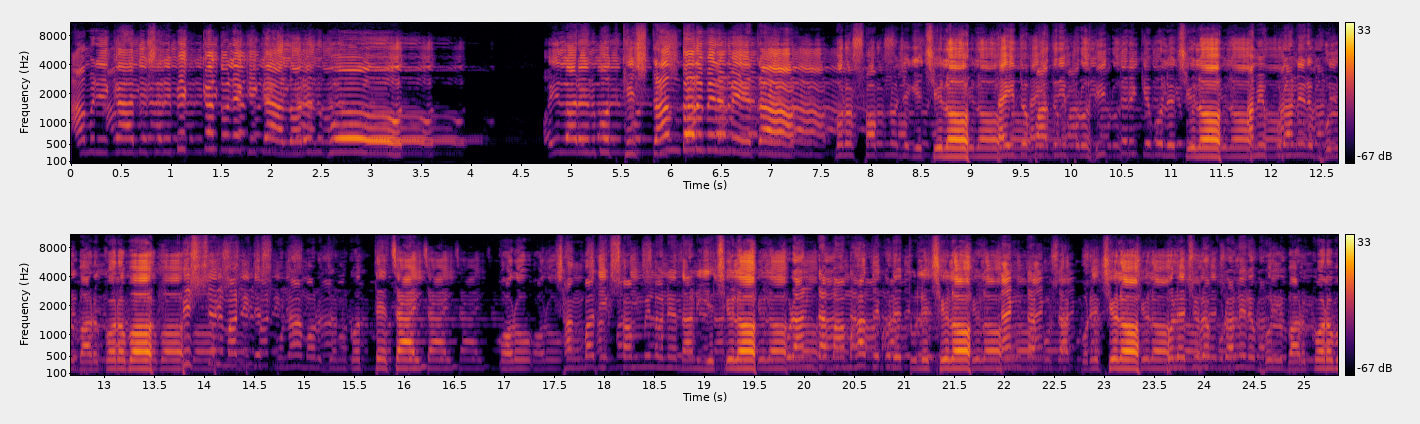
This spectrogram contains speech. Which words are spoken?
আমেরিকা দেশের বিখ্যাত লেখিকা লরেন ভোট ওই লরেন খ্রিস্টান ধর্মের মেয়েটা বড় স্বপ্ন জেগেছিল। তাই তো পাদ্রী পুরোহিতদেরকে বলেছিল আমি কোরআনের ভুল বার করব। বিশ্বের মাটিতে সুনাম অর্জন করতে চাই। করো সাংবাদিক সম্মেলনে দাঁড়িয়েছিল। কোরআনটা বাম হাতে করে তুলেছিল। ন্যাংটা পোশাক পরেছিল। বলেছিল কোরআনের ভুল বার করব।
